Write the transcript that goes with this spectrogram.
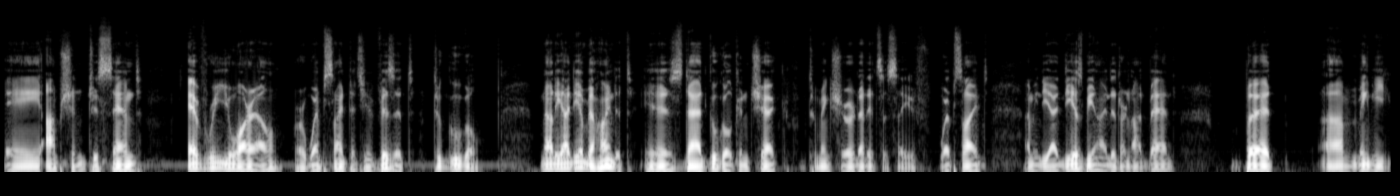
a option to send every URL or website that you visit to Google. Now, the idea behind it is that Google can check to make sure that it's a safe website. I mean, the ideas behind it are not bad, but um, maybe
